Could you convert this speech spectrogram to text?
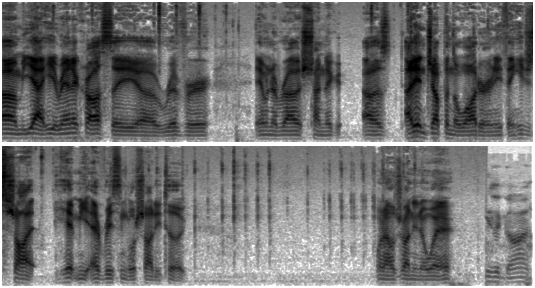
Um, yeah, he ran across a uh, river, and whenever I was trying to, I was, I didn't jump in the water or anything. He just shot, he hit me every single shot he took. When I was running away. He's a god.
